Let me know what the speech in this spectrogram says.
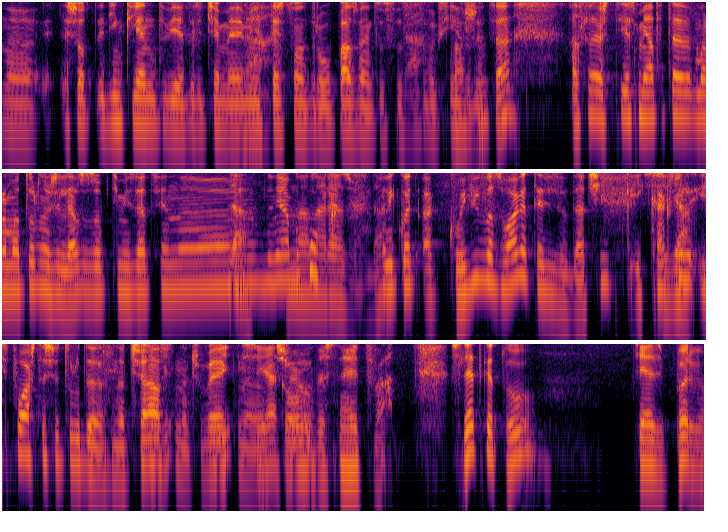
На, защото един клиент вие, да речем, е да. Министерство на здравопазването с да, вакцини за деца, а следващия смятате арматурно желязо за оптимизация на, да, да няма на нарязване. Да. Нали, което, а кой ви възлага тези задачи и как сега, се изплащаше труда? На час, сега, на човек? И, на сега такова? ще обясня и това. След като тези първи,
